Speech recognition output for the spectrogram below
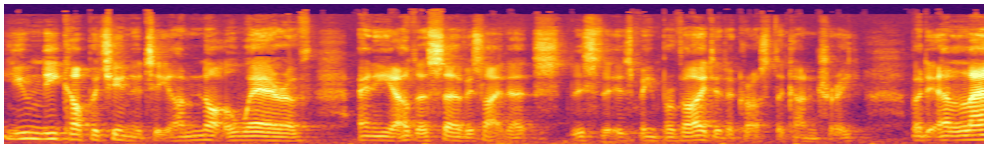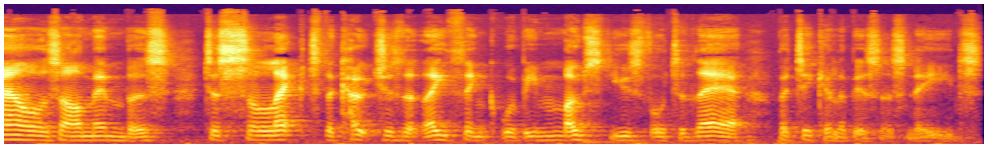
unique opportunity. I'm not aware of any other service like this that has been provided across the country. But it allows our members to select the coaches that they think would be most useful to their particular business needs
